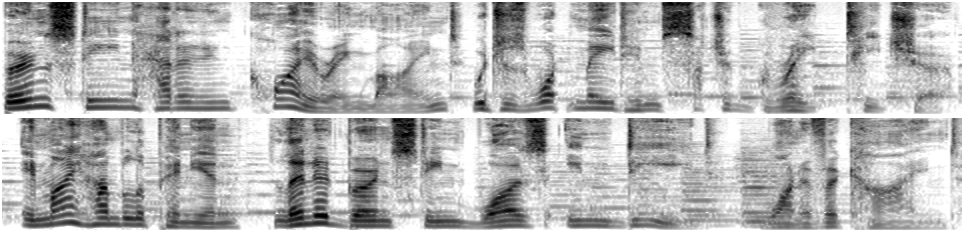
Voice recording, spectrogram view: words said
Bernstein had an inquiring mind, which is what made him such a great teacher. In my humble opinion, Leonard Bernstein was indeed one of a kind.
